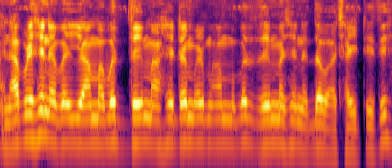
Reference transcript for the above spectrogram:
અને આપણે છે ને ભાઈ, આમાં બધામાં હેઠામેળમાં આમાં બધામાં છે ને દવા છાંટી હતી.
